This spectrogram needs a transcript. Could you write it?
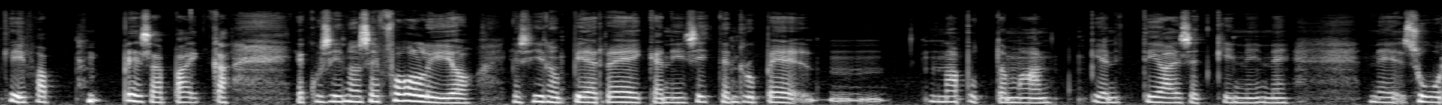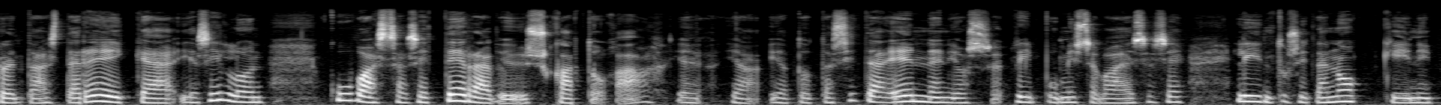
kiva pesäpaikka. Ja kun siinä on se folio ja siinä on pieni reikä, niin sitten rupeaa mm, naputtamaan pienet tiaisetkin, niin ne, ne suurentaa sitä reikää ja silloin kuvassa se terävyys katoaa. Ja, ja, ja tota, sitä ennen, jos riippuu missä vaiheessa se lintu sitä nokkii, niin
